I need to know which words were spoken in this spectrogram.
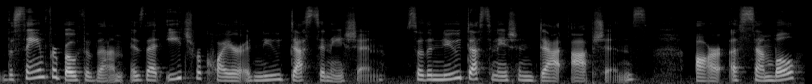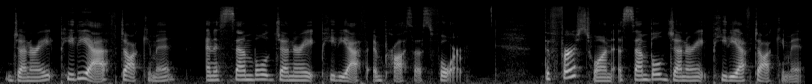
the same for both of them is that each require a new destination. So the new destination DAT options are assemble, generate PDF document, and assemble, generate PDF, and process form. The first one, assemble, generate PDF document,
